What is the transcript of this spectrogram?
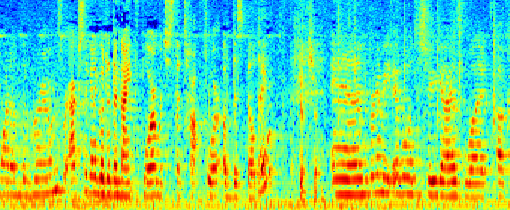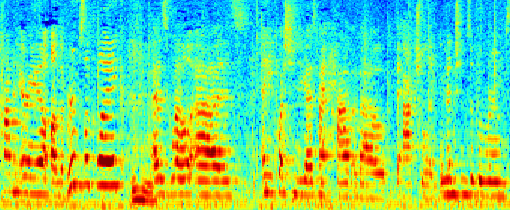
one of the rooms. We're actually going to go to the ninth floor, which is the top floor of this building. Gotcha. and we're going to be able to show you guys what a common area on the rooms look like Mhm. as well as any questions you guys might have about the actual like dimensions of the rooms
